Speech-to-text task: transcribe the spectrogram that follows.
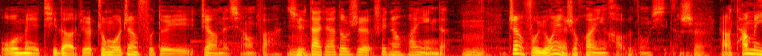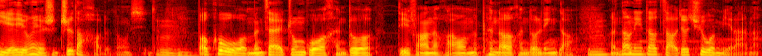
我们也提到，就是中国政府对于这样的想法，其实大家都是非常欢迎的。嗯，政府永远是欢迎好的东西的，是，然后他们也永远是知道好的东西的。嗯。包括我们在中国很多地方的话，我们碰到很多领导，嗯。很多领导早就去过米兰了，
